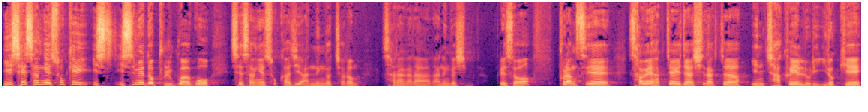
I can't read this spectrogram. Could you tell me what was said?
이 세상에 속해 있, 음에도 불구하고 세상에 속하지 않는 것처럼 살아가라 라는 것입니다. 그래서 프랑스의 사회학자이자 신학자인 자크엘 룰이 이렇게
